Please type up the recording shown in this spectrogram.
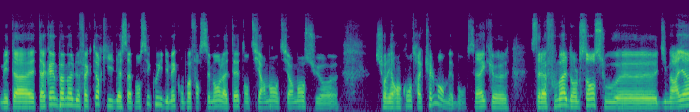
Mais tu as, quand même pas mal de facteurs qui laissent à penser que oui, les mecs n'ont pas forcément la tête entièrement, entièrement sur, euh, sur les rencontres actuellement. Mais bon, c'est vrai que ça la fout mal dans le sens où euh, Di Maria,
